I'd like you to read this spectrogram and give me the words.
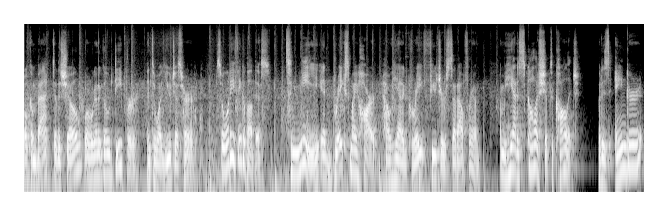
Welcome back to the show where we're going to go deeper into what you just heard. So, what do you think about this? To me, it breaks my heart how he had a great future set out for him. I mean, he had a scholarship to college, but his anger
